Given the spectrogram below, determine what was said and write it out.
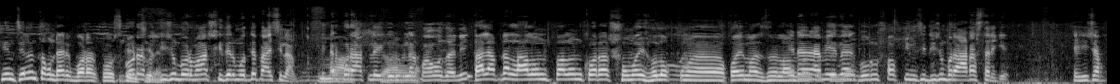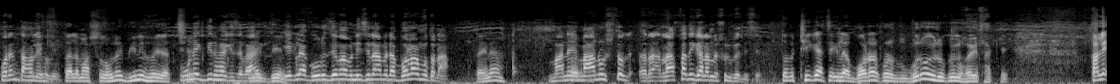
কিনছিলেন তখন ডাইরেক্ট বর্ডার ক্রস কিনছিলেন। ডিসেম্বর মাস শীতের মধ্যে পাইছিলাম। এরপরে আসলে এই গরুগুলা পাওয়া যায়নি। তাহলে আপনার লালন পালন করার সময় হলো কয় মাস ধরে লালন এটা আমি গরু সব কিনেছি ডিসেম্বর আঠাশ তারিখে। এই হিসাব করেন তাহলে হবে। তাহলে মার্শাল অনেক দিনই হয়ে যাচ্ছে। অনেক দিন হয়ে গেছে ভাই। এগুলা গরু যেভাবে নিয়েছিলাম এটা বলার মতো না। তাই না? মানে মানুষ তো রাস্তা দিয়ে গালানো শুরু করে দিছে। তবে ঠিক আছে এগুলা বর্ডার গরু ওইরকম হয়ে থাকে। তাহলে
